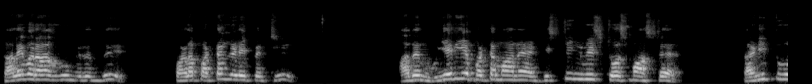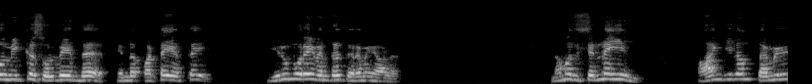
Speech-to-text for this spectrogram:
தலைவராகவும் இருந்து பல பட்டங்களை பெற்று அதன் உயரிய பட்டமான டிஸ்டிங்விஷ் டோஸ்ட் மாஸ்டர் தனித்துவமிக்க சொல்வேந்தர் என்ற பட்டயத்தை இருமுறை வென்ற திறமையாளர். நமது சென்னையில் ஆங்கிலம் தமிழ்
